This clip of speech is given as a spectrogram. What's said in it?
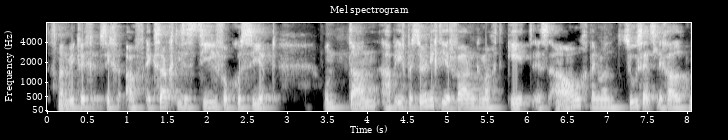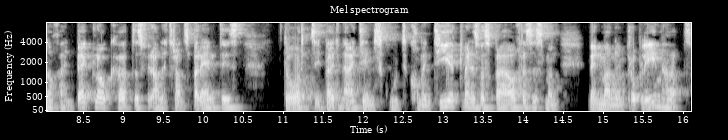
Dass man wirklich sich auf exakt dieses Ziel fokussiert und dann habe ich persönlich die Erfahrung gemacht, geht es auch, wenn man zusätzlich halt noch ein Backlog hat, das für alle transparent ist, dort bei den Items gut kommentiert, wenn es was braucht, dass man, wenn man ein Problem hat,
